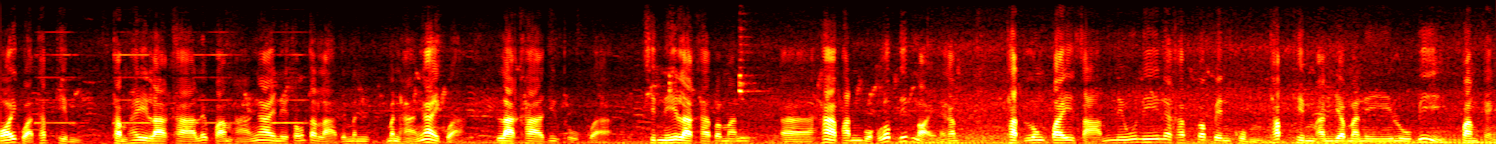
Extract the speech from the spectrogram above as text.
น้อยกว่าทับทิมทำให้ราคาและความหาง่ายในท้องตลาดมันมันหาง่ายกว่า ราคาจึงถูกกว่า ชิ้นนี้ราคาประมาณห้าพันบวกลบนิดหน่อยนะครับ ถัดลงไป 3 นิ้วนี้นะครับ ก็เป็นกลุ่มทับทิมอัญมณีรูบี้ ความแข็ง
